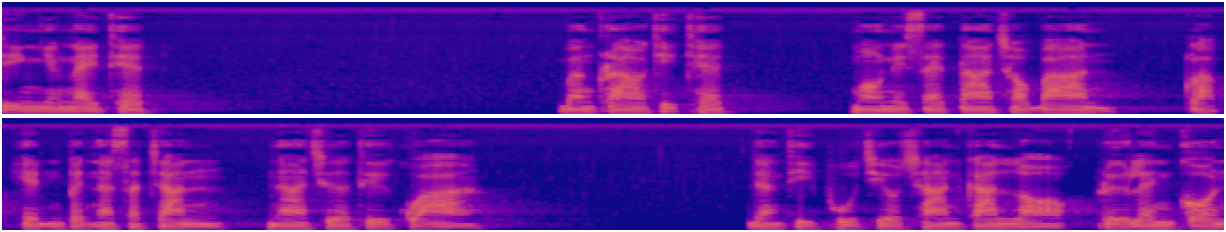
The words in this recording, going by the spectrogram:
จริงอย่างไหนเท็จ บางคราวที่เท็จ มองในสายตาชาวบ้าน กลับเห็นเป็นอัศจรรย์ น่าเชื่อถือกว่า ดังที่ผู้เชี่ยวชาญการหลอกหรือเล่นกล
